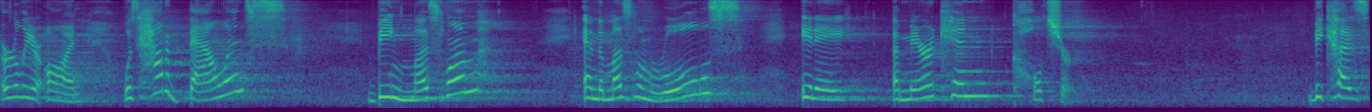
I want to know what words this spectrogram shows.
earlier on, was how to balance being Muslim and the Muslim rules in a American culture. Because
